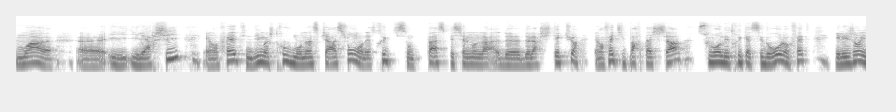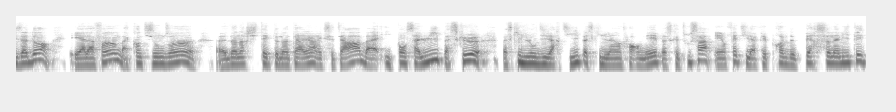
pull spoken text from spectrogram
moi, euh, il, est archi, et en fait, il me dit, moi, je trouve mon inspiration dans des trucs qui sont pas spécialement de l'architecture. et en fait, il partage ça, souvent des trucs assez drôles, en fait, et les gens, ils adorent. Et à la fin, bah, quand ils ont besoin euh, d'un architecte d'intérieur, etc., bah, ils pensent à lui parce que parce qu'ils l'ont diverti, parce qu'il l'a informé, parce que tout ça. Et en fait, il a fait preuve de personnalité.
